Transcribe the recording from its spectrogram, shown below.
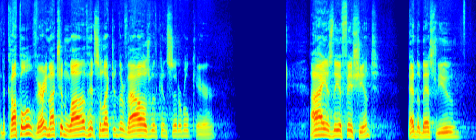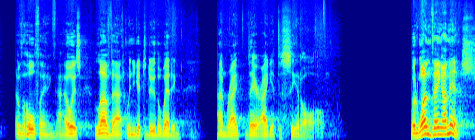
The couple, very much in love, had selected their vows with considerable care. I, as the officiant, had the best view of the whole thing. I always Love that when you get to do the wedding. I'm right there, I get to see it all. But one thing I missed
